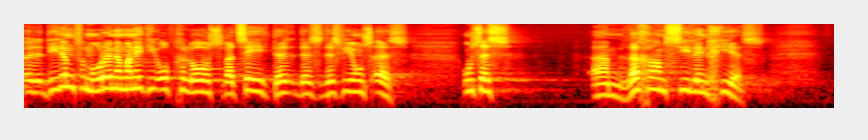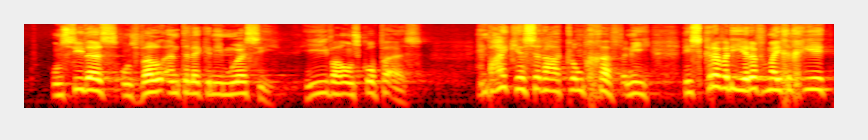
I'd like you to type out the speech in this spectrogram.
eh, die ding vanmôre nou maar net hier opgelos wat sê dis dis dis wie ons is. Ons is ehm um, liggaam, siel en gees. Ons siel is ons wil, intellek en emosie, hier waar ons koppe is. En baie keer sit daar 'n klomp gif in die die skrif wat die Here vir my gegee het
